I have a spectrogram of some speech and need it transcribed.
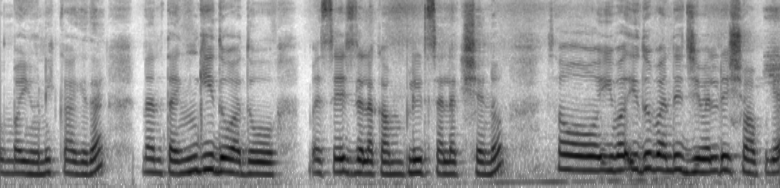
ತುಂಬ ಯುನಿಕ್ ಆಗಿದೆ. ನನ್ನ ತಂಗಿದು ಅದು ಮೆಸೇಜ್ದೆಲ್ಲ ಕಂಪ್ಲೀಟ್ ಸೆಲೆಕ್ಷನು ಸೊ ಇವ, ಇದು ಬಂದು ಜ್ಯುವೆಲ್ರಿ ಶಾಪ್ಗೆ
